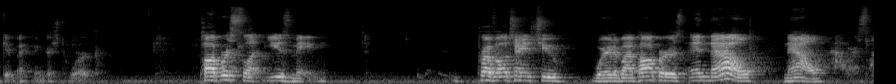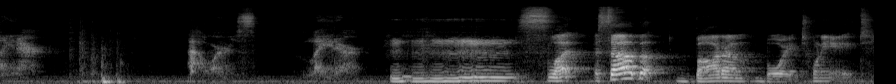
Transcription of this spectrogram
get my fingers to work. Popper slut, use me. Profile changed to where to buy poppers, and now, now, hours later, hours later, mm-hmm. slut sub bottom boy 28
